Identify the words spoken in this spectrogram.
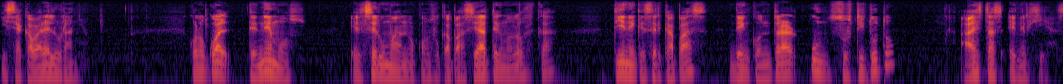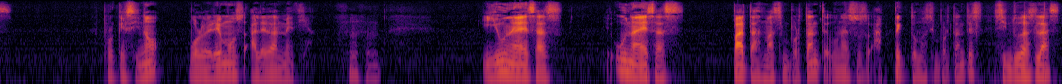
y se acabará el uranio. Con lo cual tenemos el ser humano con su capacidad tecnológica tiene que ser capaz de encontrar un sustituto a estas energías. Porque si no, volveremos a la Edad Media. Y una de esas, una de esas patas más importantes, uno de esos aspectos más importantes, sin duda es las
